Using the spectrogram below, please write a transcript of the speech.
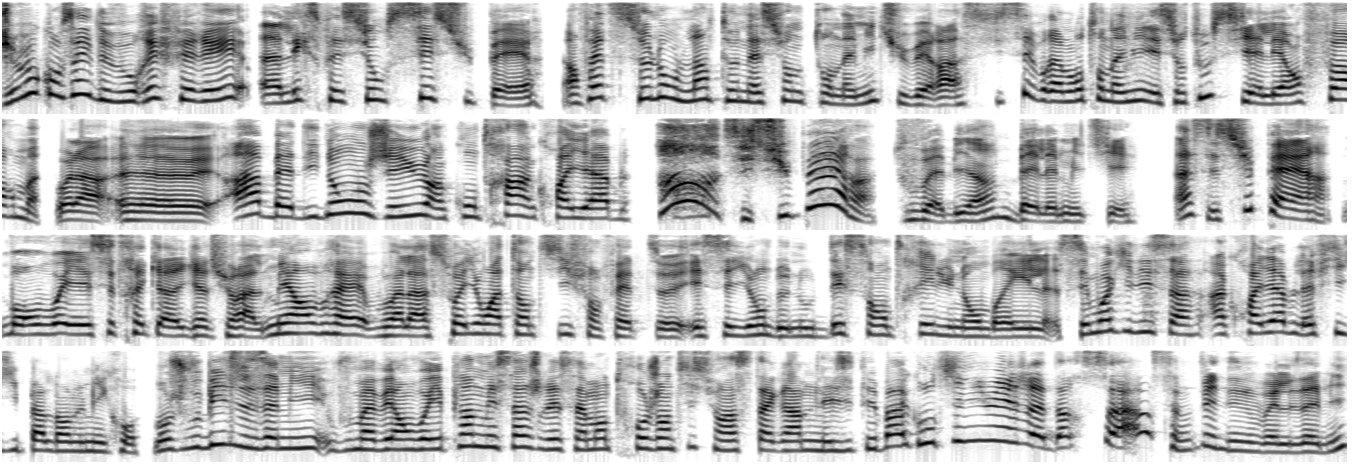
Je vous conseille de vous référer à l'expression c'est super. En fait, selon l'intonation de ton ami, tu verras si c'est vraiment ton ami et surtout si elle est en forme. Voilà. Euh, ah bah dis donc, j'ai eu un contrat incroyable. Oh, c'est super. Tout va bien, belle amitié. Ah, c'est super. Bon, vous voyez, c'est très caricatural. Mais en vrai, voilà, soyons attentifs, en fait. Euh, essayons de nous décentrer du nombril. C'est moi qui dis ça. Incroyable, la fille qui parle dans le micro. Bon, je vous bise, les amis. Vous m'avez envoyé plein de messages récemment trop gentils sur Instagram. N'hésitez pas à continuer. J'adore ça. Ça me fait des nouvelles amies.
